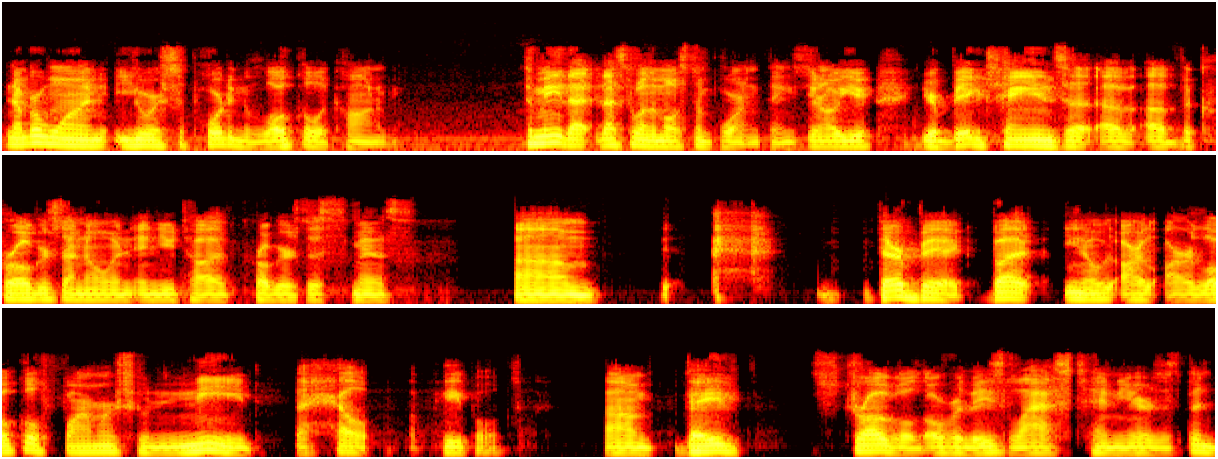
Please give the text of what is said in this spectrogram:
number one, you are supporting the local economy. To me, that that's one of the most important things. You know, you your big chains of of, of the Krogers. I know in, in Utah, Krogers, the Smiths. Um, they're big, but you know, our our local farmers who need the help of people, um, they've struggled over these last 10 years. It's been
